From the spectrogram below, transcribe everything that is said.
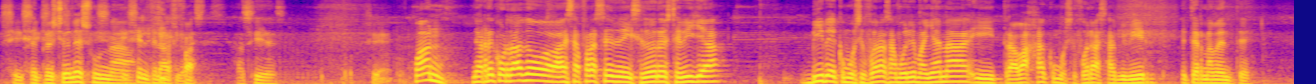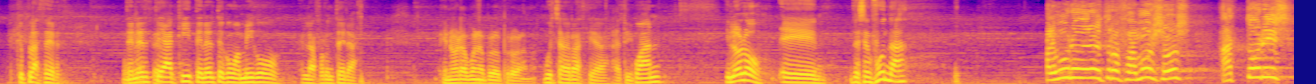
Sí, depresión es una de las fases. Así es. Juan, me has recordado a esa frase de Isidoro de Sevilla, vive como si fueras a morir mañana y trabaja como si fueras a vivir eternamente. Qué placer. tenerte aquí, tenerte como amigo en la frontera. Enhorabuena por el programa. Muchas gracias, a ti. Juan. Y Lolo, eh, desenfunda. Algunos de nuestros famosos actores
